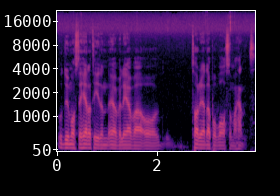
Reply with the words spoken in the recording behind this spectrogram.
Och du måste hela tiden överleva och ta reda på vad som har hänt.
